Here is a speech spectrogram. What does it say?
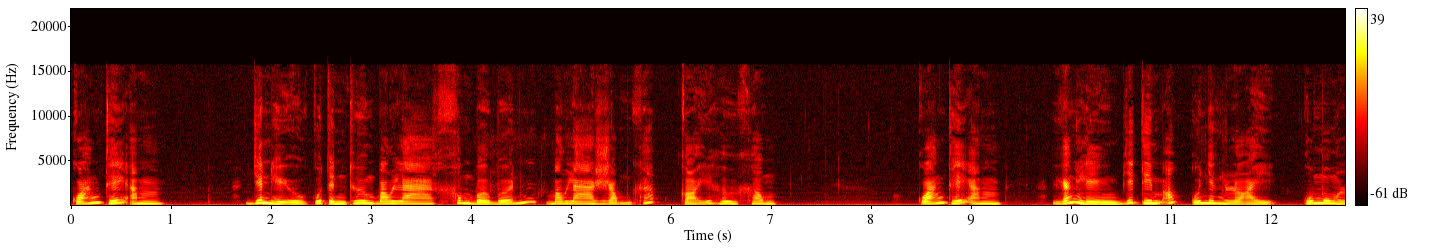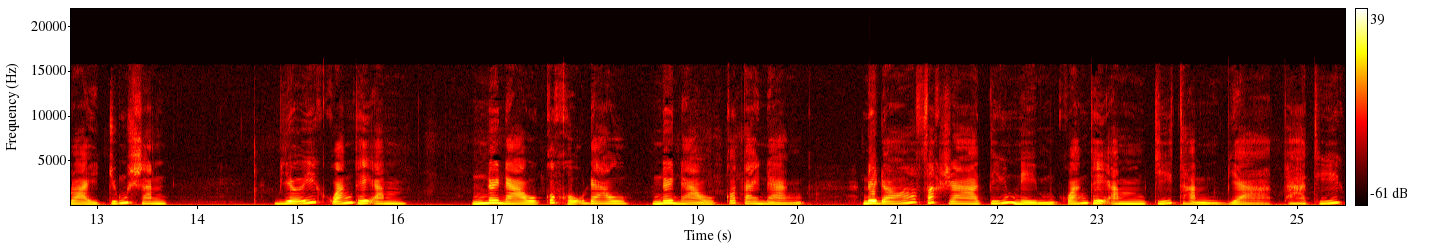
Quán Thế Âm Danh hiệu của tình thương bao la không bờ bến, bao la rộng khắp cõi hư không. Quán Thế Âm gắn liền với tim óc của nhân loại, của muôn loài chúng sanh. Với Quán Thế Âm, nơi nào có khổ đau, nơi nào có tai nạn, nơi đó phát ra tiếng niệm Quán Thế Âm chí thành và tha thiết.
